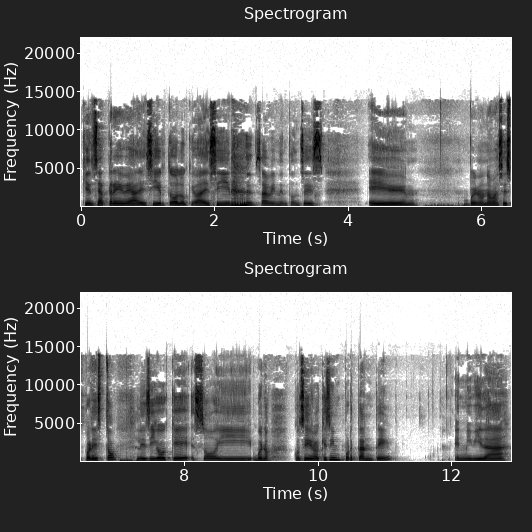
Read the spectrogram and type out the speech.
quién se atreve a decir todo lo que va a decir, ¿saben? Entonces, eh, bueno, nada más es por esto. Les digo que soy, bueno, considero que es importante en mi vida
